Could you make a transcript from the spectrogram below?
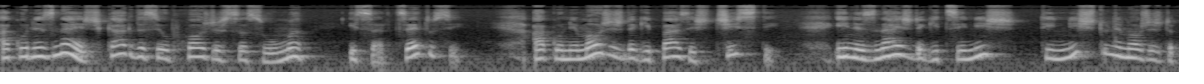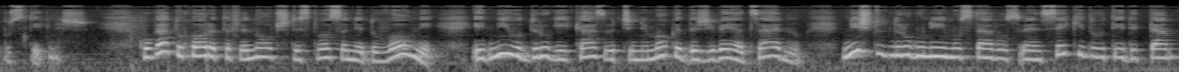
Ако не знаеш как да се обхождаш с ума и сърцето си, ако не можеш да ги пазиш чисти и не знаеш да ги цениш, ти нищо не можеш да постигнеш. Когато хората в едно общество са недоволни, едни от други казват, че не могат да живеят заедно, нищо друго не им остава, освен всеки да отиде там,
